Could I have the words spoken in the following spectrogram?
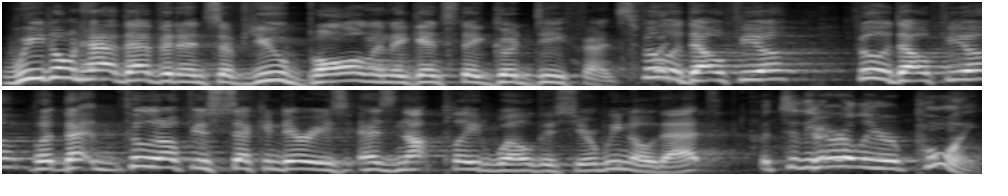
We don't have evidence of you balling against a good defense. Philadelphia, Philadelphia, but that Philadelphia's secondary is- has not played well this year. We know that. But to the earlier point,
